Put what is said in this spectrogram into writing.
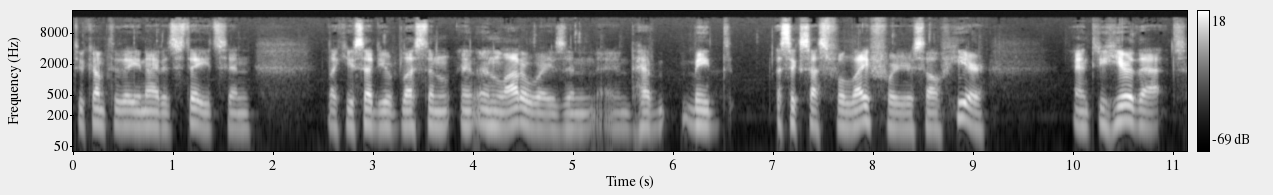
to come to the United States and like you said, you're blessed in, in, in, a lot of ways and, and have made a successful life for yourself here. And to hear that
